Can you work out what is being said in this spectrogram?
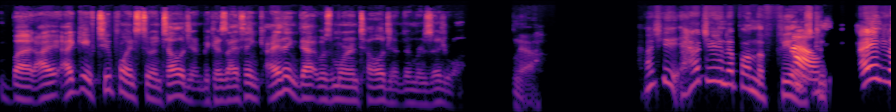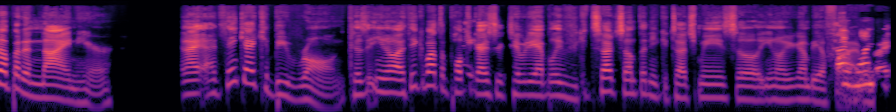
but I I gave 2 points to intelligent because I think I think that was more intelligent than residual. yeah. How'd you how'd you end up on the fields? How? 'Cause I ended up at a nine here. And I, I think I could be wrong because you know I think about the poltergeist activity. I believe if you could touch something, you could touch me. So you know you're gonna be a five, want right?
